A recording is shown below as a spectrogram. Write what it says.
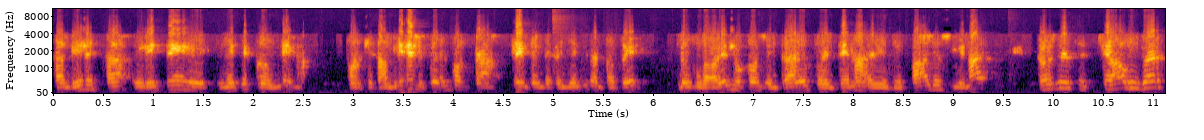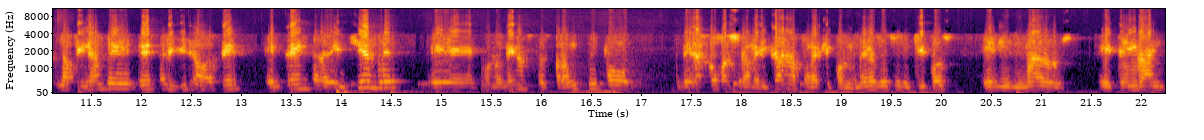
también está en este, en este problema, porque también el en contra frente a Independiente Santa Fe, los jugadores no concentraron por el tema de, de pagos y demás. Entonces, se va a jugar la final de, esta liguilla, va a ser el 30 de diciembre, eh, por lo menos pues para un grupo de la Copa Sudamericana, para que por lo menos estos equipos eliminados eh, tengan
